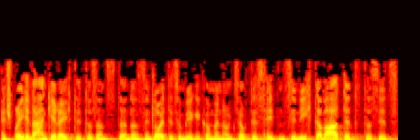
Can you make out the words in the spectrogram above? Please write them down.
entsprechend angerechnet. Dann sind Leute zu mir gekommen und haben gesagt, das hätten sie nicht erwartet, dass jetzt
